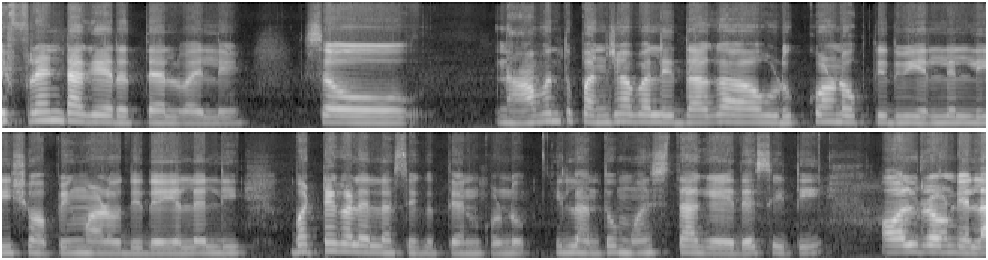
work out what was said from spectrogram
ಡಿಫ್ರೆಂಟಾಗೇ ಇರುತ್ತೆ ಅಲ್ವಾ ಇಲ್ಲಿ. ಸೊ ನಾವಂತೂ ಪಂಜಾಬಲ್ಲಿದ್ದಾಗ ಹುಡುಕ್ಕೊಂಡು ಹೋಗ್ತಿದ್ವಿ. ಎಲ್ಲೆಲ್ಲಿ ಶಾಪಿಂಗ್ ಮಾಡೋದಿದೆ, ಎಲ್ಲೆಲ್ಲಿ ಬಟ್ಟೆಗಳೆಲ್ಲ ಸಿಗುತ್ತೆ ಅಂದ್ಕೊಂಡು ಇಲ್ಲಂತೂ ಮಸ್ತಾಗೇ ಇದೆ ಸಿಟಿ ಆಲ್ ರೌಂಡ್ ಎಲ್ಲ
